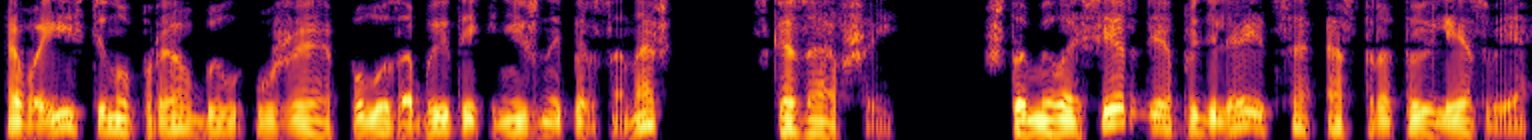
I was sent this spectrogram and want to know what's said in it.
А воистину прав был уже полузабытый книжный персонаж, сказавший, что милосердие определяется остротой лезвия.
